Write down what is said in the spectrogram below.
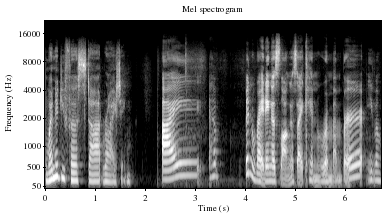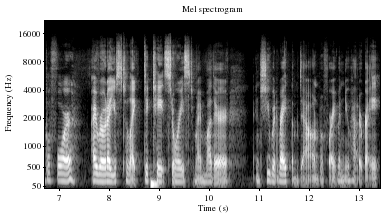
When did you first start writing? I have been writing as long as I can remember. Even before I wrote, I used to like dictate stories to my mother and she would write them down before I even knew how to write.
